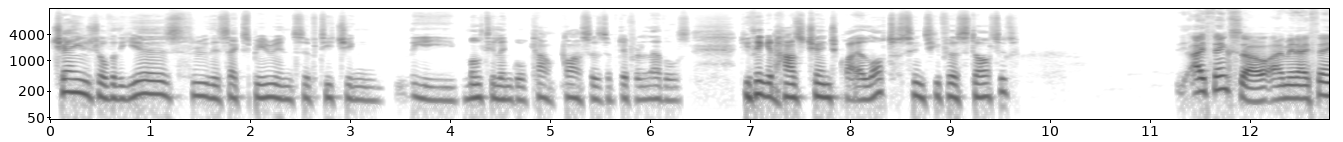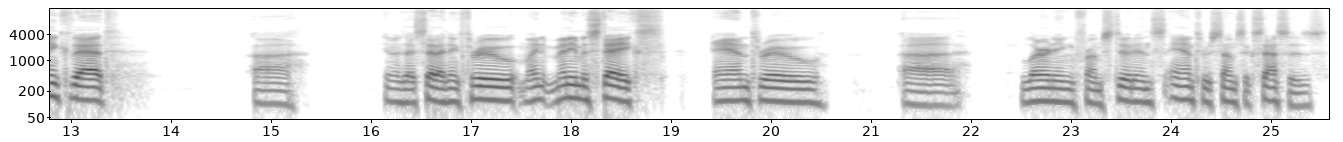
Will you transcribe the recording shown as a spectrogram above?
changed over the years through this experience of teaching the multilingual classes of different levels. Do you think it has changed quite a lot since you first started? I think so. I mean, I think that, uh, you know, as I said, I think through many, many mistakes and through uh, learning from students and through some successes,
